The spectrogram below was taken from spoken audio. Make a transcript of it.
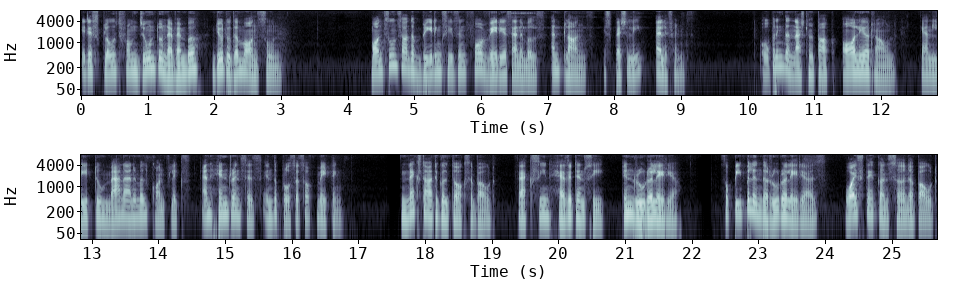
it is closed from June to November due to the monsoon. Monsoons are the breeding season for various animals and plants, especially elephants. Opening the national park all year round can lead to man-animal conflicts and hindrances in the process of mating. Next article talks about vaccine hesitancy in rural area. So people in the rural areas voice their concern about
